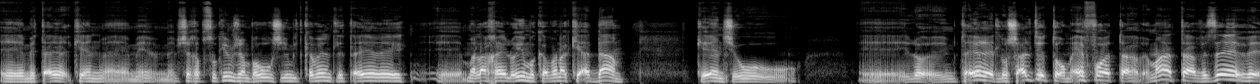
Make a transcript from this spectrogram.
מתאר, כן, אה, מהמשך הפסוקים שם ברור שהיא מתכוונת לתאר אה, מלאך האלוהים, הכוונה כאדם, כן, שהוא... לא, היא מתארת, לא שאלתי אותו מאיפה אתה ומה אתה וזה,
